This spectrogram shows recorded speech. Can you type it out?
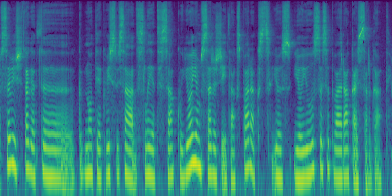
Sevišķi tagad, eh, kad notiek vis visādas lietas, saku, jo jums sarežģītāks paraksts, jūs, jo jūs esat vairāk aizsargāti.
